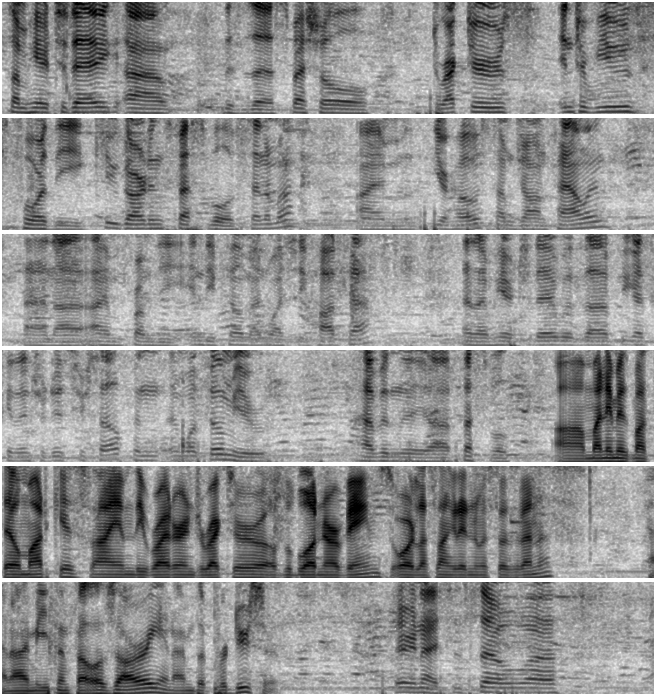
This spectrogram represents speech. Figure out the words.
So I'm here today. Uh, this is a special directors interviews for the Kew Gardens Festival of Cinema. I'm your host. I'm John Fallon, and uh, I'm from the Indie Film NYC podcast. And I'm here today with, uh, if you guys can introduce yourself and, and what film you have in the uh, festival. Uh, my name is Mateo Marquez. I am the writer and director of The Blood in Our Veins, or La Sangre en Nuestras Venas. And I'm Ethan Felizzari, and I'm the producer. Very nice. And so uh,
